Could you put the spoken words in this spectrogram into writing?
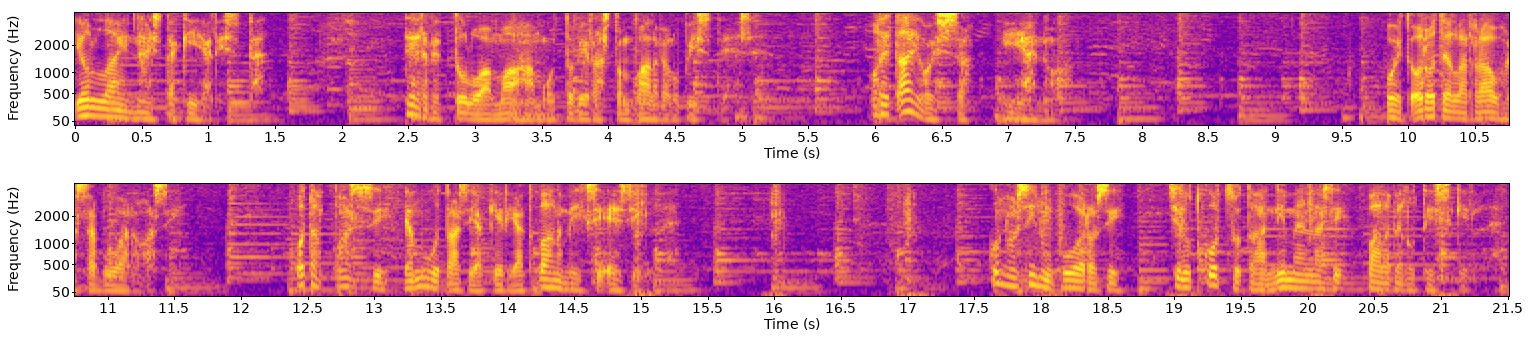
jollain näistä kielistä. Tervetuloa maahanmuuttoviraston palvelupisteeseen. Olet ajoissa. Hienoa. Voit odotella rauhassa vuoroasi. Ota passi ja muut asiakirjat valmiiksi esille. Kun on sinun vuorosi, sinut kutsutaan nimelläsi palvelutiskille.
